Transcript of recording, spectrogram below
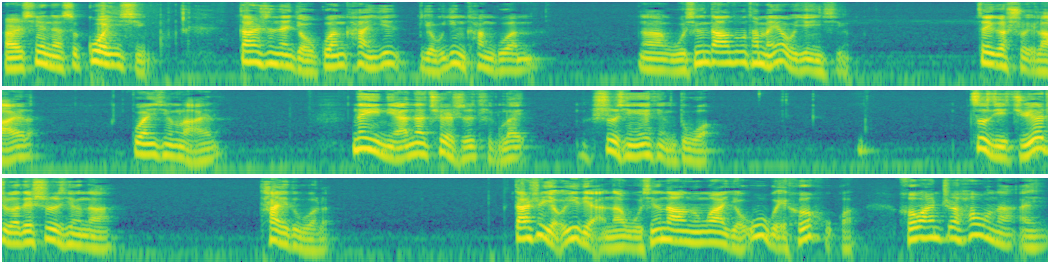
而且呢是官星，但是呢有官看印，有印看官嘛。那五行当中它没有印星，这个水来了，官星来了，那一年呢确实挺累，事情也挺多，自己抉择的事情呢。太多了，但是有一点呢，五行当中啊有戊癸合火，合完之后呢，哎，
